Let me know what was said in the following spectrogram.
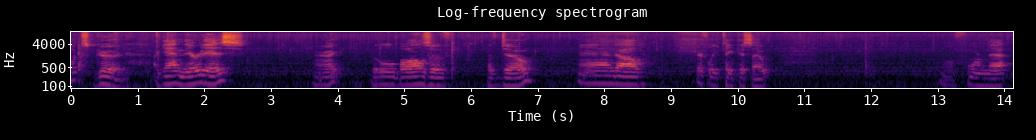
Looks good. Again, there it is. All right, little balls of, of dough. And I'll carefully take this out. We'll form that.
